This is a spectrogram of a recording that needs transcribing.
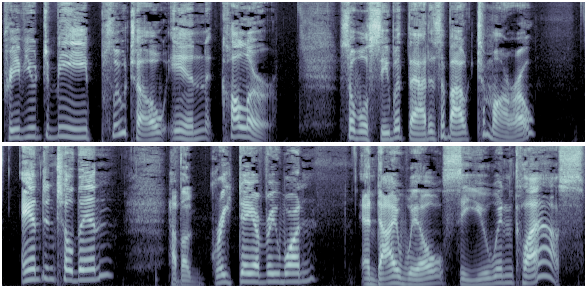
previewed to be Pluto in color. So we'll see what that is about tomorrow. And until then, have a great day, everyone and I will see you in class.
